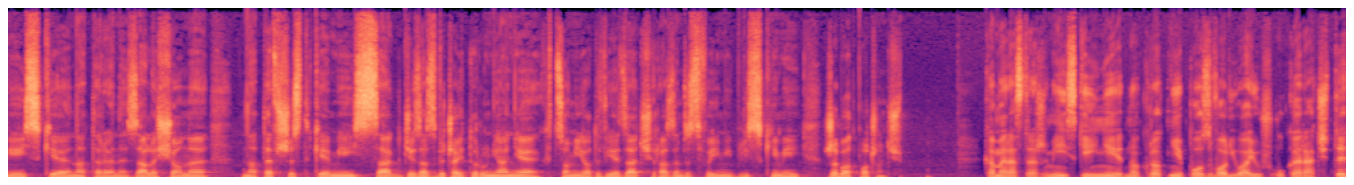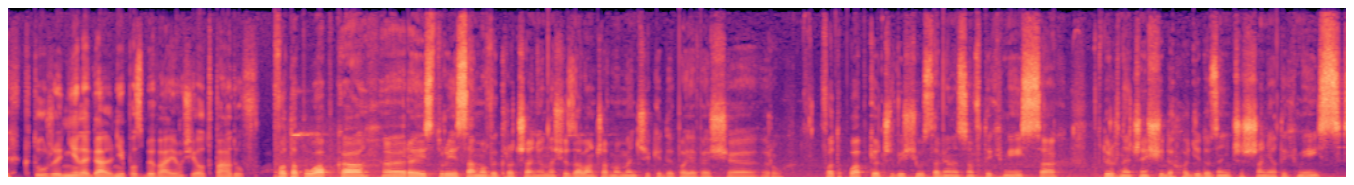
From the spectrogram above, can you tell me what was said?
miejskie, na tereny zalesione, na te wszystkie miejsca, gdzie zazwyczaj Torunianie chcą je odwiedzać razem ze swoimi bliskimi, żeby odpocząć. Kamera Straży Miejskiej niejednokrotnie pozwoliła już ukarać tych, którzy nielegalnie pozbywają się odpadów. Fotopułapka e, rejestruje samo wykroczenie. Ona się załącza w momencie, kiedy pojawia się ruch. Fotopułapki oczywiście ustawione są w tych miejscach, w których najczęściej dochodzi do zanieczyszczania tych miejsc.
